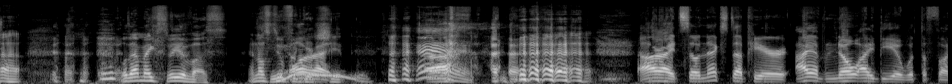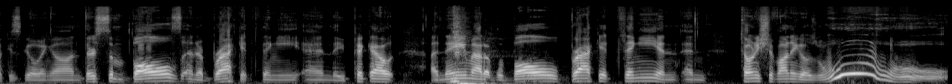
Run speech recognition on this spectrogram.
well, that makes three of us, and I'll still All forget right. shit. All right, so next up here, I have no idea what the fuck is going on. There's some balls and a bracket thingy, and they pick out a name out of a ball bracket thingy, and and Tony Schiavone goes, "Ooh!"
